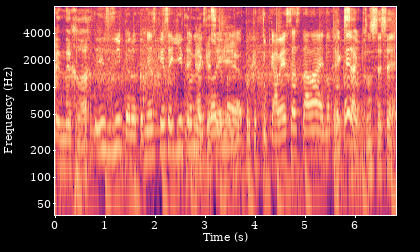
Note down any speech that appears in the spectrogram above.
pendejo. Sí, sí, sí, pero tenías que seguir con la historia porque tu cabeza estaba en otro Exacto. Entonces ese,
